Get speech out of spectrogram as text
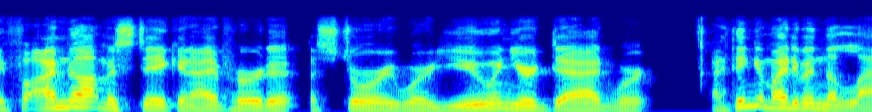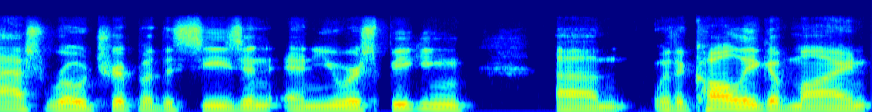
if I'm not mistaken, I've heard a, a story where you and your dad were. I think it might have been the last road trip of the season, and you were speaking um, with a colleague of mine,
